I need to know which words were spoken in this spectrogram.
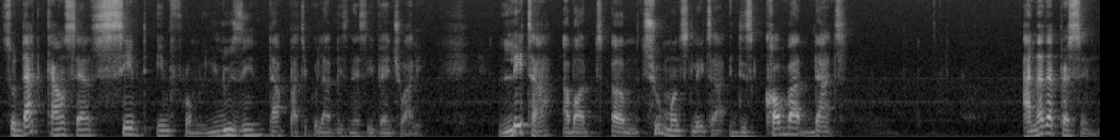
So that counsel saved him from losing that particular business eventually. Later, about um, two months later, he discovered that another person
